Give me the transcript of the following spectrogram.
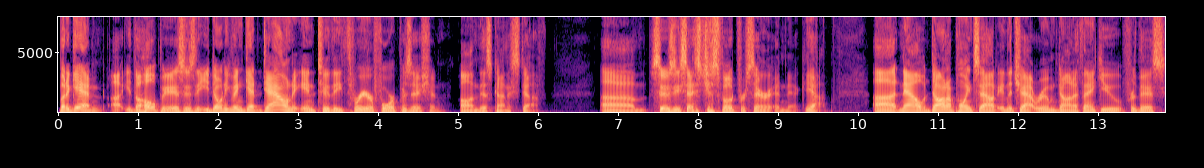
But again, uh, the hope is is that you don't even get down into the three or four position on this kind of stuff. Um, Susie says just vote for Sarah and Nick. Yeah. Uh, now Donna points out in the chat room. Donna, thank you for this.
